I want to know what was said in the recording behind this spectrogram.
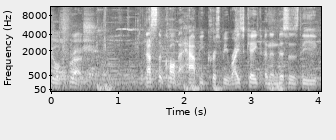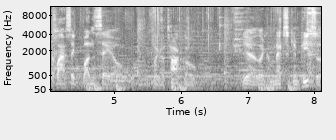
Feels fresh. That's the called the happy crispy rice cake, and then this is the classic banh xeo. It's like a taco. Yeah, like a Mexican pizza,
